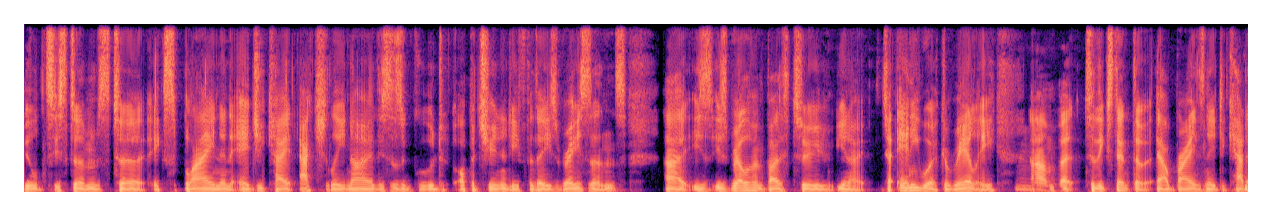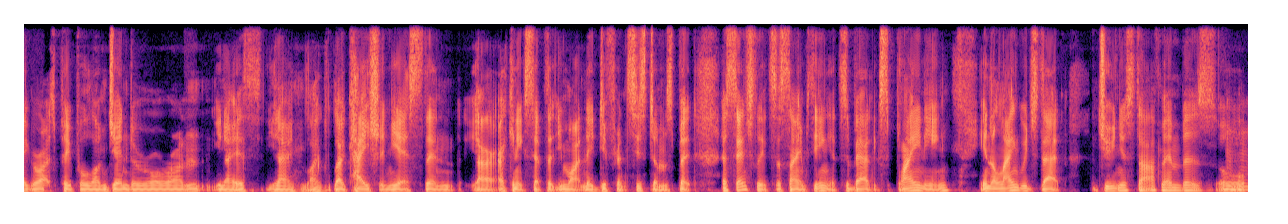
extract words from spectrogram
build systems to explain and educate actually no this is a good opportunity for these reasons uh, is is relevant both to you know to any worker really mm. um, but to the extent that our brains need to categorize people on gender or on you know if, you know like location yes then I can accept that you might need different systems but essentially it's the same thing it's about explaining in a language that junior staff members or mm-hmm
